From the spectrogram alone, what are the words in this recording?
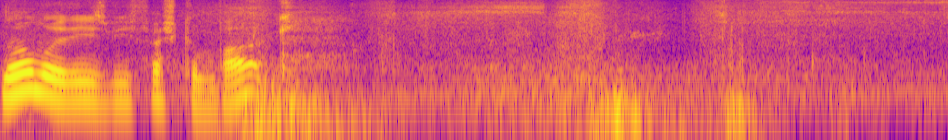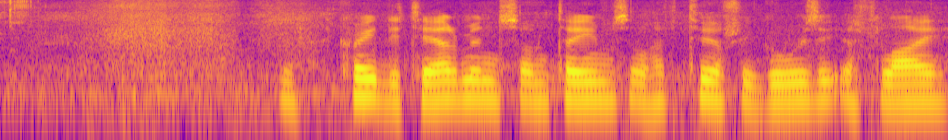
Normally these wee fish come back. They're quite determined sometimes, they'll have two or three goes at your fly.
